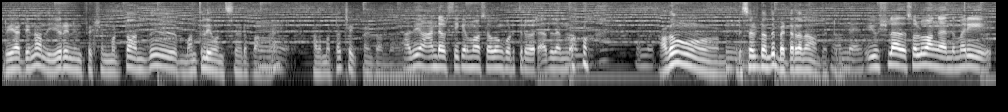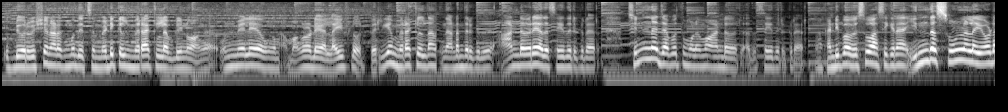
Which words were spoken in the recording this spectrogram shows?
கிரியாட்டினா அந்த யூரின் இன்ஃபெக்ஷன் மட்டும் வந்து மந்த்லி ஒன்ஸ் எடுப்பாங்க. அதை மட்டும் செக் பண்ணிட்டு வந்துடுவாங்க அதையும் ஆண்டவர் சீக்கிரமாக சுகம் கொடுத்துருவார் அதுல. அதுவும் ரிசல்ட் வந்து பெட்டராக தான் வந்துட்டு. யூஸ்வலாக அதை சொல்லுவாங்க இந்த மாதிரி இப்படி ஒரு விஷயம் நடக்கும்போது இட்ஸ் மெடிக்கல் மிராக்கிள் அப்படின்னுவாங்க. உண்மையிலே உங்கள் மகனுடைய லைஃப்பில் ஒரு பெரிய மிராக்கிள் தான் நடந்திருக்குது. ஆண்டவரே அதை செய்திருக்கிறார். சின்ன ஜபத்து மூலமா ஆண்டவர் அதை செய்திருக்கிறார். நான் கண்டிப்பாக விசுவாசிக்கிறேன். இந்த சூழ்நிலையோட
